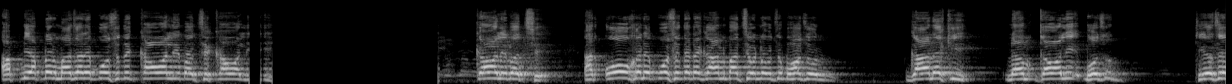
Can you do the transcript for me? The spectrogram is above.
আপনি আপনার মাজারে পৌঁছতে কাওয়ালি বাজছে, কাওয়ালি। কাওয়ালি বাজছে। আর ও ওখানে পৌঁছতে একটা গান বাজছে, ওর নাম হচ্ছে ভজন। গান একই, নাম কাওয়ালি ভজন। ঠিক আছে?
